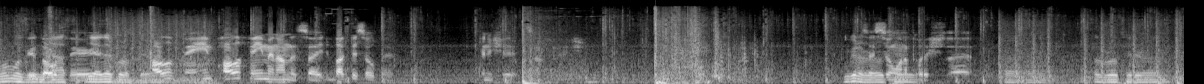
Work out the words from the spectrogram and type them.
One was They're in the both bathroom. there. Yeah, they're both there. Hall of Fame, Hall of Fame, and on the site. Buck this open. Finish it. It's not finished. I'm gonna So I still want to push that. Uh, I'll rotate around.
